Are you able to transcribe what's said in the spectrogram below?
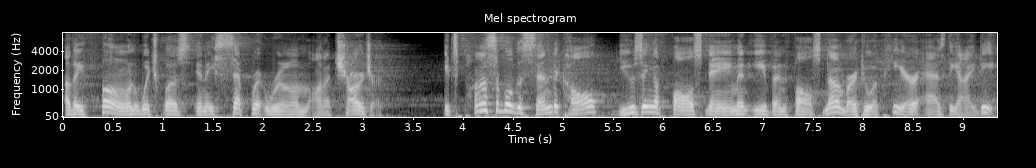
of a phone which was in a separate room on a charger. It's possible to send a call using a false name and even false number to appear as the ID.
